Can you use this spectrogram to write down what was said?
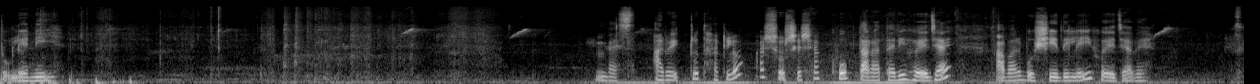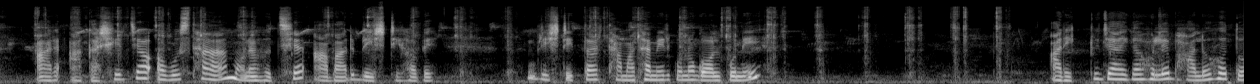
তুলে নিই। ব্যাস আরও একটু থাকল আর সর্ষে শাক খুব তাড়াতাড়ি হয়ে যায়, আবার বসিয়ে দিলেই হয়ে যাবে। আর আকাশের যা অবস্থা, মনে হচ্ছে আবার বৃষ্টি হবে। বৃষ্টির তো আর থামাথামির কোনো গল্প নেই। আর একটু জায়গা হলে ভালো হতো,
